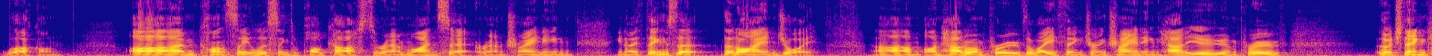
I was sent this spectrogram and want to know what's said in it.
work on. I'm constantly listening to podcasts around mindset, around training, you know, things that, that I enjoy um, on how to improve the way you think during training, how do you improve, which then,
